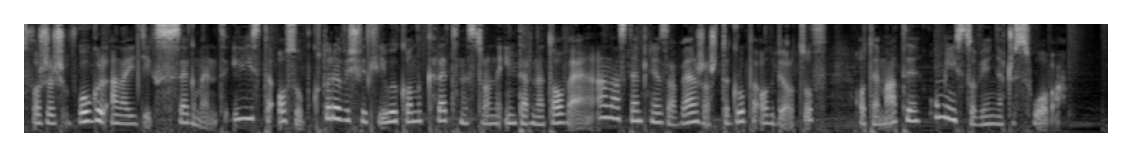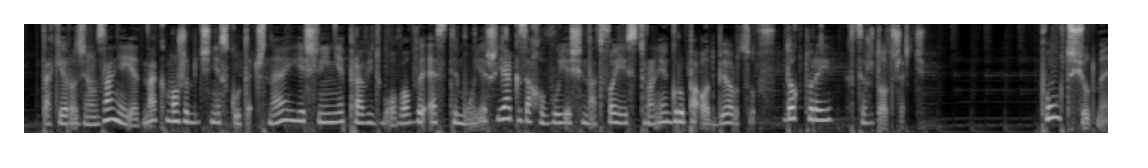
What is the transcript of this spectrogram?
Tworzysz w Google Analytics segment i listę osób, które wyświetliły konkretne strony internetowe, a następnie zawężasz tę grupę odbiorców o tematy, umiejscowienia czy słowa. Takie rozwiązanie jednak może być nieskuteczne, jeśli nieprawidłowo wyestymujesz, jak zachowuje się na Twojej stronie grupa odbiorców, do której chcesz dotrzeć. Punkt siódmy.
